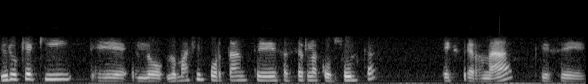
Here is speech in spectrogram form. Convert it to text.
Yo creo que aquí eh, lo, más importante es hacer la consulta, externar, que se,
